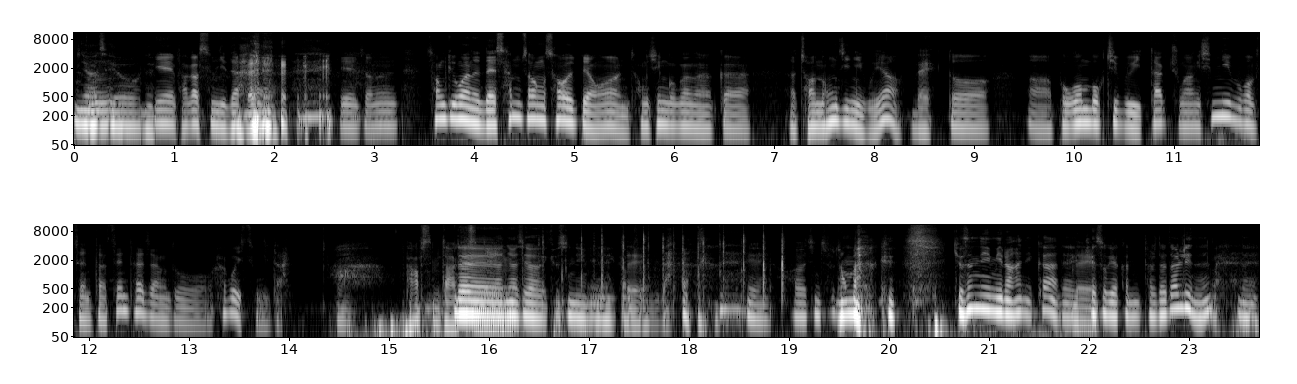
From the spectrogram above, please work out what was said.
안녕하세요. 네. 예, 반갑습니다. 예, 저는 성균관의대 삼성 서울병원 정신건강학과 전홍진이고요. 네, 또 어, 보건복지부 위탁 중앙심리보건센터 센터장도 하고 있습니다. 아, 반갑습니다, 네, 교수님. 안녕하세요, 교수님. 예, 네, 감사합니다. 네. 아, 진짜 정말 그 교수님이랑 하니까 네, 네. 계속 약간 덜덜 떨리는 네,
